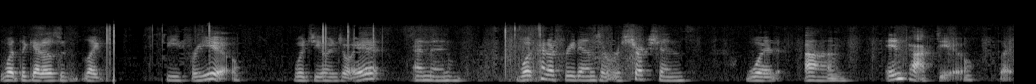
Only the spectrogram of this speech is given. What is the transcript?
what the ghettos would like be for you. Would you enjoy it? And then what kind of freedoms or restrictions would um, impact you that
